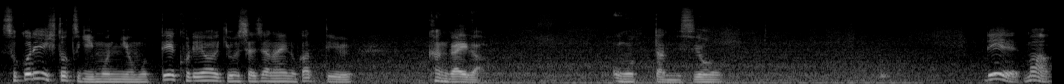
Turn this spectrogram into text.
そこで一つ疑問に思ってこれは業者じゃないのかっていう考えが思ったんですよ。でま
